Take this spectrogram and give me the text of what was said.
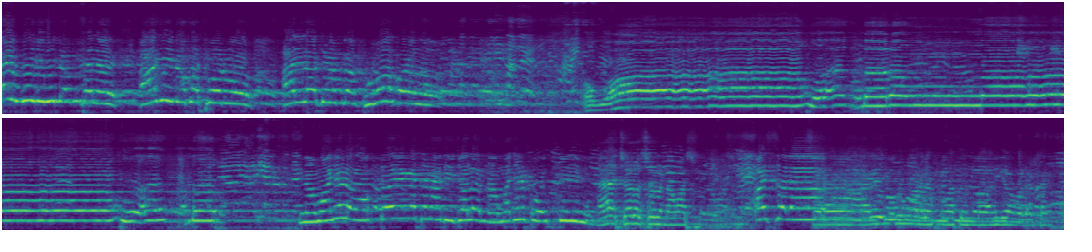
এই বুড়ি বিলম ফেলে আজই নামাজ পড়ব আল্লাহ তুমি আমাকে ক্ষমা করে দাও আল্লাহু আকবার আল্লাহু আকবার নামাজের রক্ত হয়ে গেছে নাকি চলো নামাজের প্রস্তুতি। হ্যাঁ চলো চলো নামাজ পড়ো। আসসালামু আলাইকুম ওয়া রাহমাতুল্লাহি ওয়া বারাকাতুহু।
